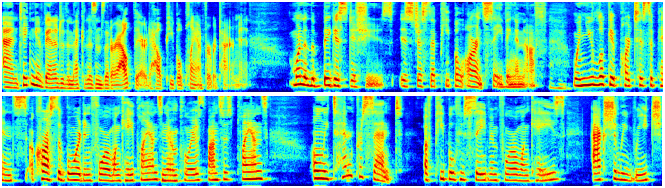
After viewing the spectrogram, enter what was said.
and taking advantage of the mechanisms that are out there to help people plan for retirement. One of the biggest issues is just that people aren't saving enough. Mm-hmm. When you look at participants across the board in 401k plans and their employer sponsors plans, only 10% of people who save in 401ks actually reach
